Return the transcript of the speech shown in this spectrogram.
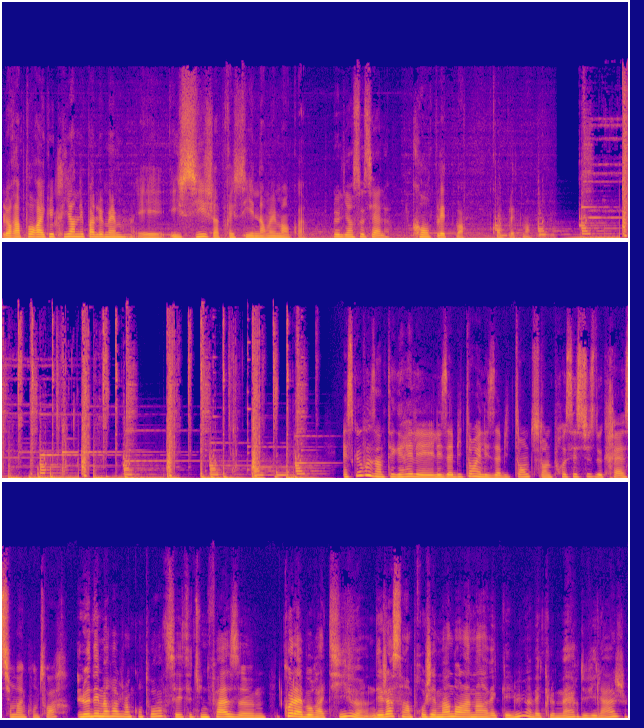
le rapport avec le client n'est pas le même. Et ici, j'apprécie énormément quoi. Le lien social? Complètement, complètement. Est-ce que vous intégrez les, habitants et les habitantes dans le processus de création d'un comptoir? Le démarrage d'un comptoir, c'est une phase euh, collaborative. Déjà, c'est un projet main dans la main avec l'élu, avec le maire du village.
